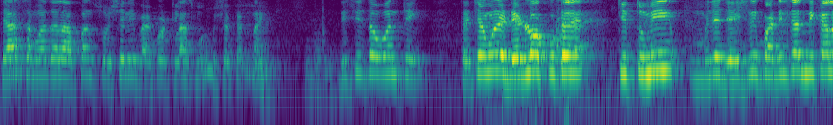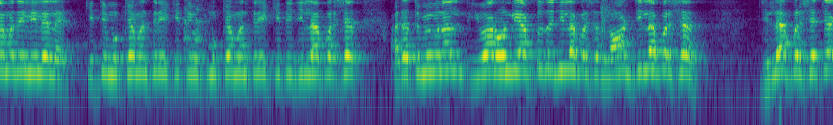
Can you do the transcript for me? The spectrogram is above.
त्या समाजाला आपण सोशली बॅकवर्ड क्लास म्हणू शकत नाही. This is the one thing त्याच्यामुळे डेडलॉक कुठं आहे? की तुम्ही म्हणजे जयश्री पाटीलच्याच निकालामध्ये लिहिलेलं आहे. किती मुख्यमंत्री किती उपमुख्यमंत्री किती जिल्हा परिषद. आता तुम्ही म्हणाल you are only up to the Zilla Parishad. Not जिल्हा परिषद. जिल्हा परिषदच्या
